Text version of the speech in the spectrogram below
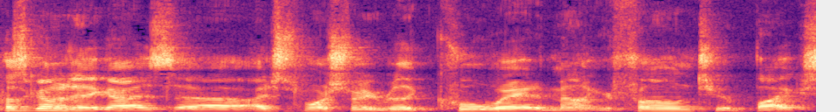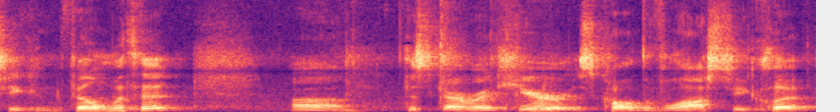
How's it going today guys? Uh, I just want to show you a really cool way to mount your phone to your bike so you can film with it. Um, this guy right here is called the Velocity Clip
